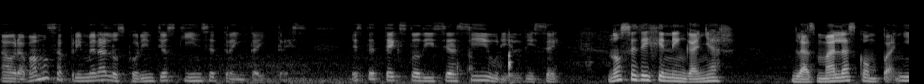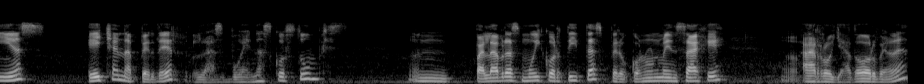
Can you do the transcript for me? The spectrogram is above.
Ahora, vamos a primero a los Corintios 15, 33. Este texto dice así, Uriel, dice, no se dejen engañar, las malas compañías echan a perder las buenas costumbres. palabras muy cortitas, pero con un mensaje uh, arrollador, ¿verdad?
